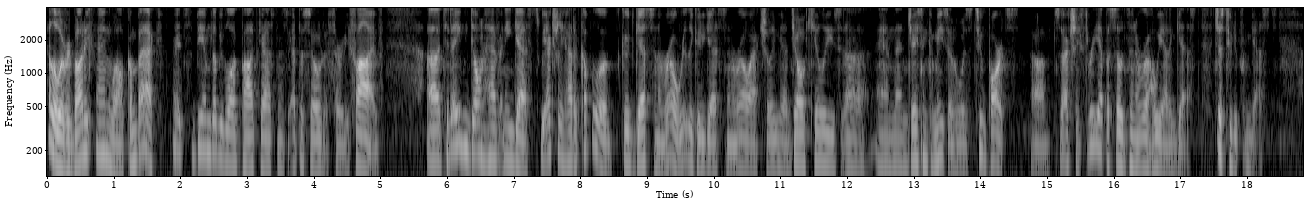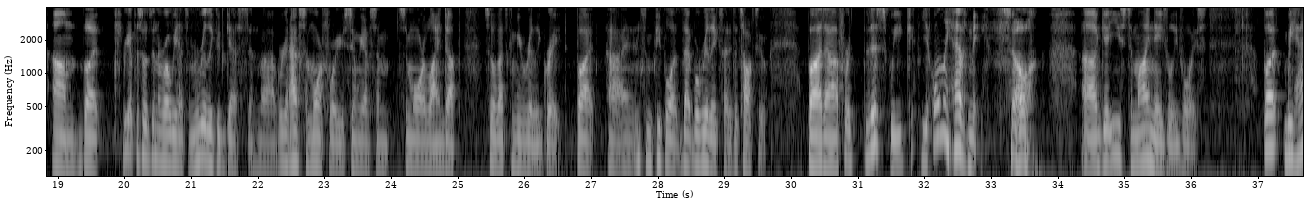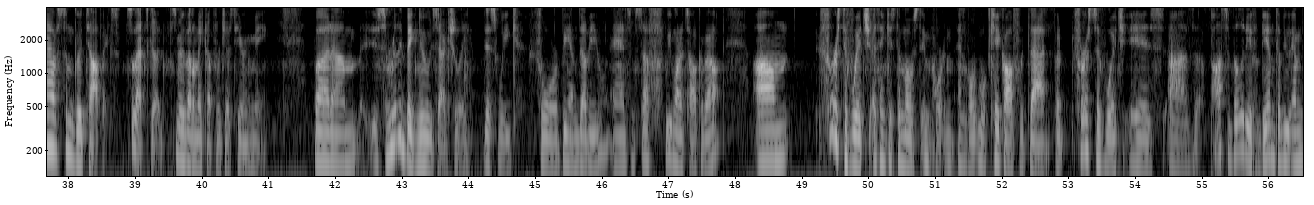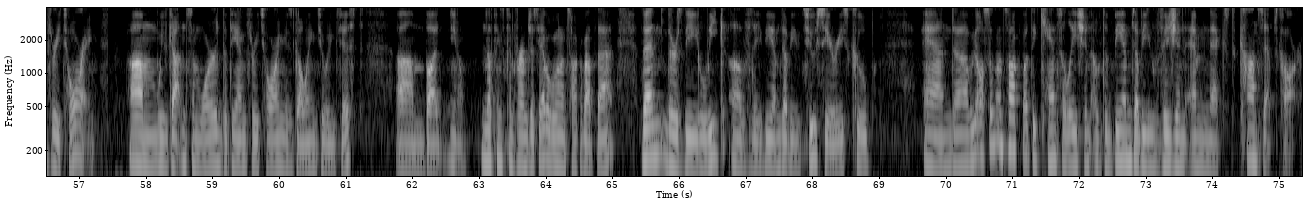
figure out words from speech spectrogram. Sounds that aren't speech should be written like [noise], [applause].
Hello, everybody, and welcome back. It's the BMW Blog Podcast, and it's episode 35. Uh, today, we don't have any guests. We actually had a couple of good guests in a row, really good guests in a row, actually. We had Joe Achilles uh, and then Jason Cammisa, who was two parts. Um, so, actually, three episodes in a row, we had a guest, just two different guests. Um, but three episodes in a row, we had some really good guests, and uh, we're gonna have some more for you soon. We have some some more lined up, so that's gonna be really great. But uh, and some people that we're really excited to talk to. But uh, for this week, you only have me, [laughs] so uh, get used to my nasally voice. But we have some good topics, so that's good. So maybe that'll make up for just hearing me. But um, some really big news actually this week for BMW and some stuff we want to talk about. Um, first of which I think is the most important, and we'll, we'll kick off with that. But first of which is uh, the possibility of a BMW M3 Touring. Um, we've gotten some word that the M3 Touring is going to exist, um, but you know nothing's confirmed just yet. But we want to talk about that. Then there's the leak of the BMW 2 Series Coupe, and uh, we also want to talk about the cancellation of the BMW Vision M Next concept car.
